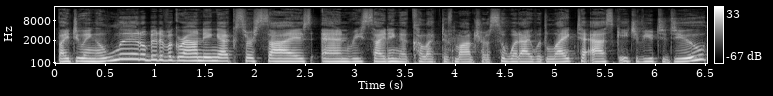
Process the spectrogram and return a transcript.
by doing a little bit of a grounding exercise and reciting a collective mantra. So, what I would like to ask each of you to do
